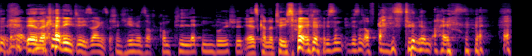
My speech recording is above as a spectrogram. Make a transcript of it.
ja, da kann ich dir nicht sagen. So. Wahrscheinlich reden wir jetzt auch kompletten Bullshit. Ja, es kann natürlich sein. Wir, sind, wir sind auf ganz dünnem Eis.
